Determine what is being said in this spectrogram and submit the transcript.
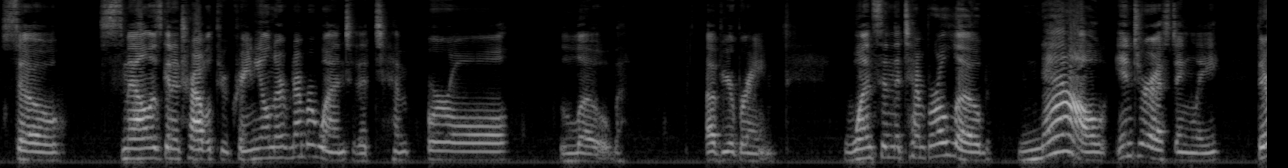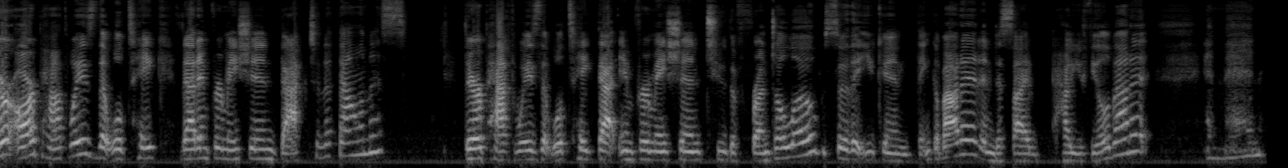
So smell is going to travel through cranial nerve number one to the temporal lobe of your brain. Once in the temporal lobe, now, interestingly, there are pathways that will take that information back to the thalamus. There are pathways that will take that information to the frontal lobe so that you can think about it and decide how you feel about it. And then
